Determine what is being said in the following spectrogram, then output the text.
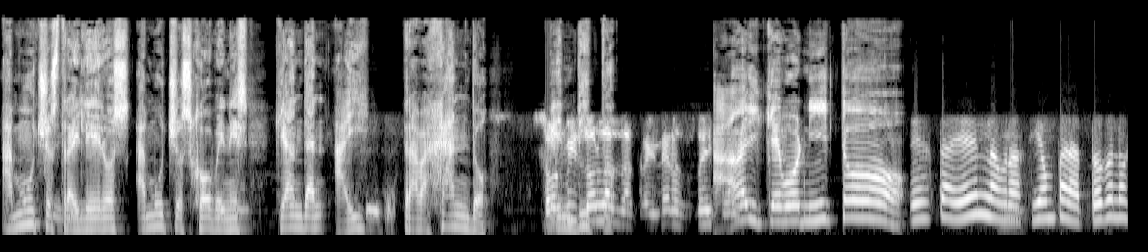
a muchos traileros, a muchos jóvenes que andan ahí trabajando. Son mil Bendito. dólares las traileras. ¡Ay, qué bonito! Esta es la oración para todos los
